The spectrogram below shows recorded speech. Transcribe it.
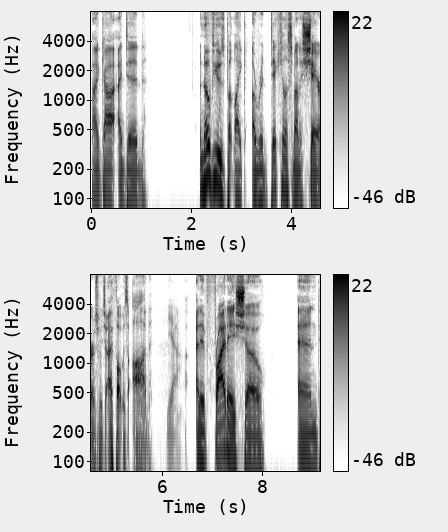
I got I did no views, but like a ridiculous amount of shares, which I thought was odd. Yeah. I did Friday's show and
